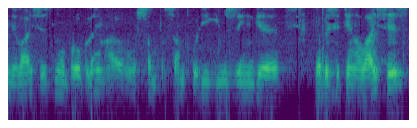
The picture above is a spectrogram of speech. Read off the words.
analysis no problem. Uh, or some some colleague using uh, capacity analysis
